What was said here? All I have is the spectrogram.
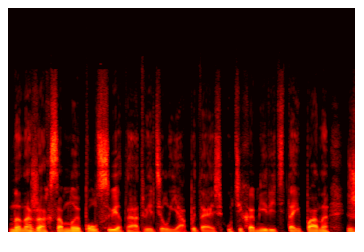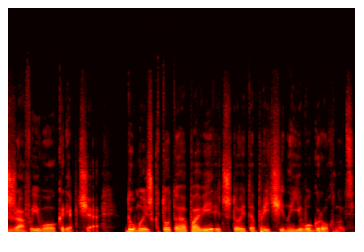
На ножах со мной полсвета, ответил я, пытаясь утихомирить Тайпана, сжав его крепче. Думаешь, кто-то поверит, что это причина его грохнуть?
